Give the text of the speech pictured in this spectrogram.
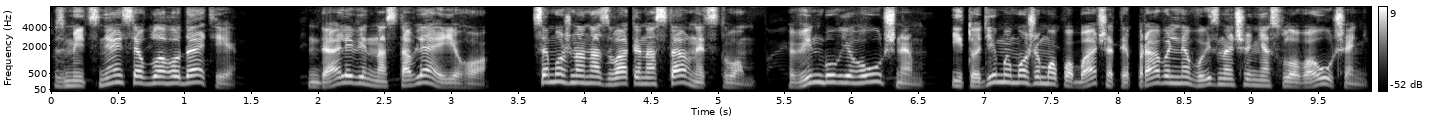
Зміцняйся в благодаті. Далі він наставляє його. Це можна назвати наставництвом. Він був його учнем, і тоді ми можемо побачити правильне визначення слова учень.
